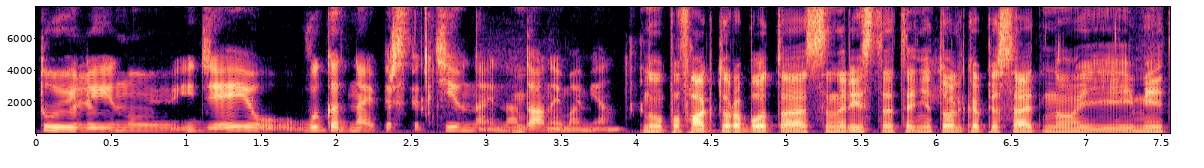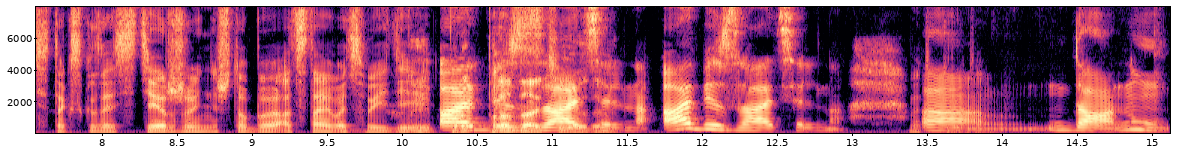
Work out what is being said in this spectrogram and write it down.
ту или иную идею выгодной, перспективной на данный момент. Ну, по факту работа сценариста это не только писать, но и иметь, так сказать, стержень, чтобы отстаивать свои идеи. Обязательно, ее, да? обязательно. А, да, ну,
